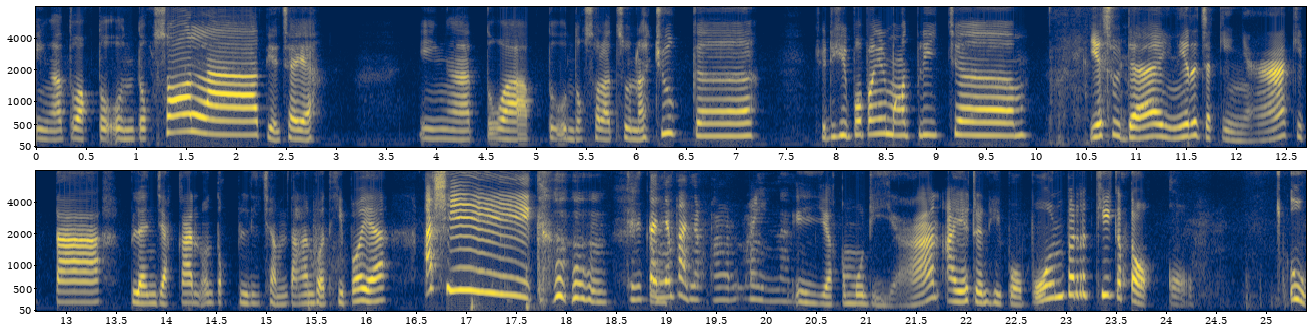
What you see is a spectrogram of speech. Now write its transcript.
Ingat waktu untuk sholat, ya Cah ya? Ingat waktu untuk sholat sunnah juga. Jadi Hippo pengen banget beli jam. Ya sudah, ini rezekinya kita belanjakan untuk beli jam tangan buat Hippo ya. Asyik. Ceritanya banyak banget mainan. Iya, kemudian ayah dan Hippo pun pergi ke toko. Uh,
